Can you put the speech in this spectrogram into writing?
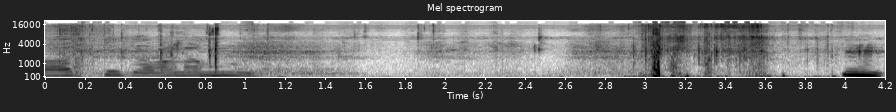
பார்த்து கவனம். ம்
